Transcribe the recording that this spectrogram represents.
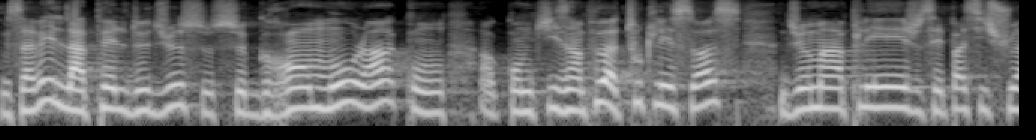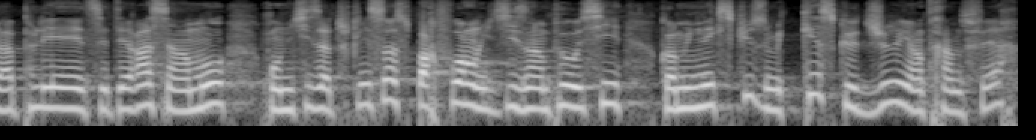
Vous savez, l'appel de Dieu, ce, grand mot-là qu'on utilise un peu à toutes les sauces, Dieu m'a appelé, je ne sais pas si je suis appelé, etc., c'est un mot qu'on utilise à toutes les sauces. Parfois, on l'utilise un peu aussi comme une excuse, mais qu'est-ce que Dieu est en train de faire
